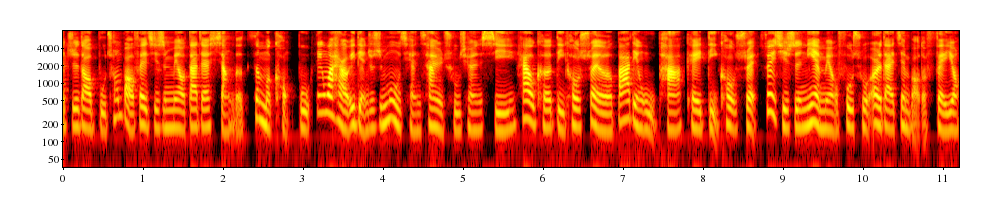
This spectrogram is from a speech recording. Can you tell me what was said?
知道补充保费其实没有大家想的这么恐怖。另外还有一点就是，目前参与除权息还有可抵扣税额八点五趴可以抵扣税，所以其实你也没有付出二代健保的费用，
